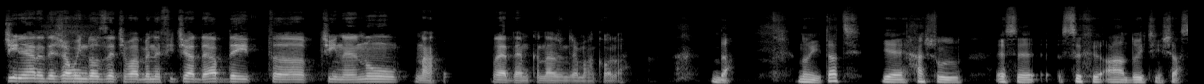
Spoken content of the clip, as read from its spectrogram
Cine are deja Windows 10 va beneficia de update, uh, cine nu, na, vedem când ajungem acolo. Da. Nu uitați, e hashul SHA256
